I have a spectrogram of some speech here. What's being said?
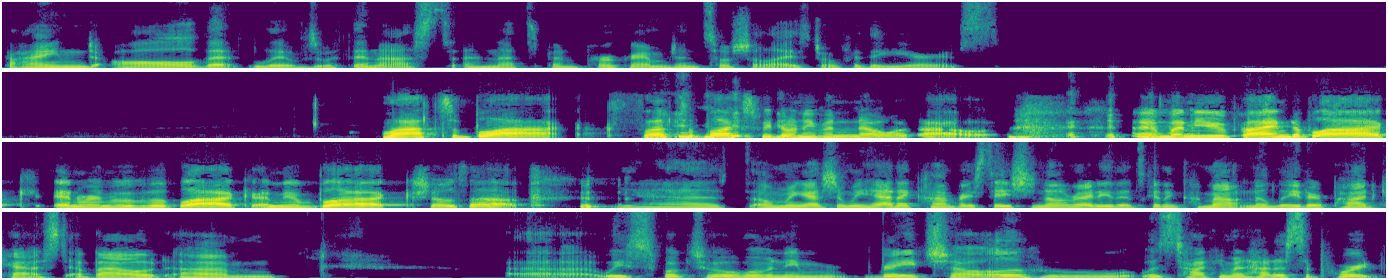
find all that lives within us and that's been programmed and socialized over the years. Lots of blocks. Lots of blocks we don't even know about. And when you find a block and remove a block a new block shows up. Yes. Oh my gosh. And we had a conversation already that's going to come out in a later podcast about um uh, we spoke to a woman named Rachel who was talking about how to support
